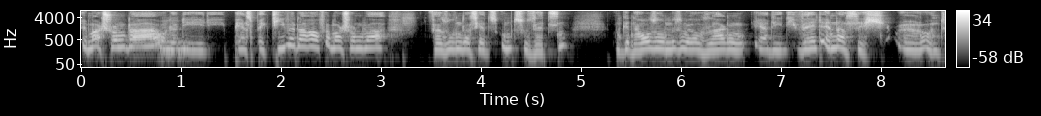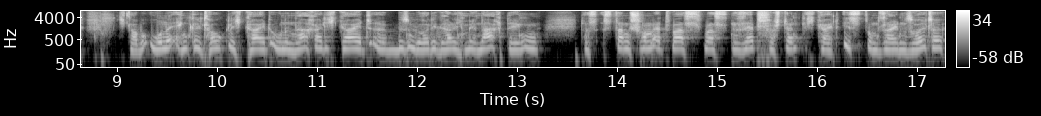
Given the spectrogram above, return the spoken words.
immer schon da oder die, die Perspektive darauf immer schon war. Versuchen das jetzt umzusetzen. Und genauso müssen wir auch sagen, ja, die, die Welt ändert sich. Äh, und ich glaube, ohne Enkeltauglichkeit, ohne Nachhaltigkeit äh, müssen wir heute gar nicht mehr nachdenken. Das ist dann schon etwas, was eine Selbstverständlichkeit ist und sein sollte,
